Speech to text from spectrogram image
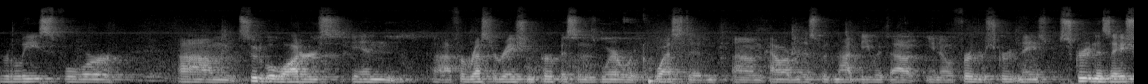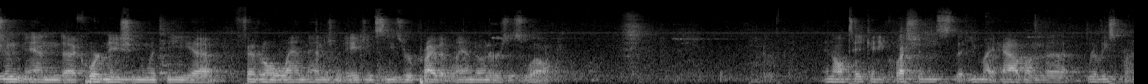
release for um, suitable waters in, uh, for restoration purposes where requested. Um, However, this would not be without, you know, further scrutiniz- scrutinization and uh, coordination with the uh, federal land management agencies or private landowners as well. And I'll take any questions that you might have on the release plan.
